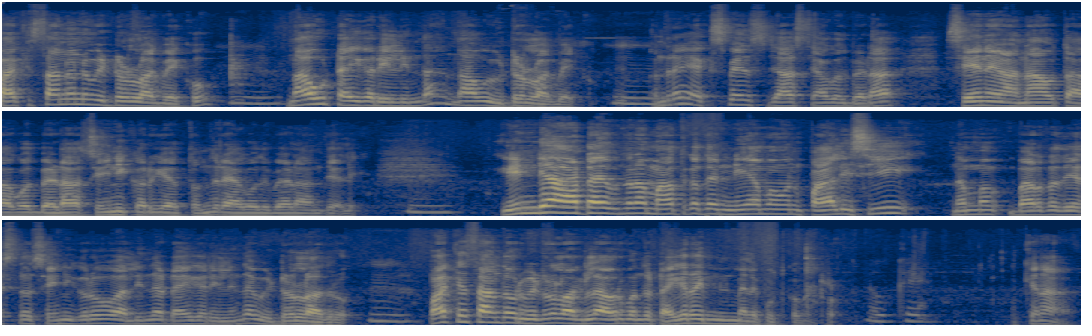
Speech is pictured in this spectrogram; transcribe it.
ಪಾಕಿಸ್ತಾನನು ವಿಡ್ರೋಲ್ ಆಗಬೇಕು. ನಾವು ಟೈಗರ್ ಇಲ್ಲಿಂದ ನಾವು ವಿಡ್ರೋಲ್ ಆಗಬೇಕು. ಅಂದರೆ ಎಕ್ಸ್ಪೆನ್ಸ್ ಜಾಸ್ತಿ ಆಗೋದು ಬೇಡ ಸೇನೆ ಅನಾಹುತ ಆಗೋದು ಬೇಡ ಸೈನಿಕರಿಗೆ ತೊಂದರೆ ಆಗೋದು ಬೇಡ ಅಂತೇಳಿ. ಇಂಡಿಯಾ ಆ ಟೈಮ್ನ ಮಾತುಕತೆ ನಿಯಮವನ್ನು ಪಾಲಿಸಿ ನಮ್ಮ ಭಾರತ ದೇಶದ ಸೈನಿಕರು ಅಲ್ಲಿಂದ ಟೈಗರ್ ಇಲ್ಲಿಂದ ವಿಡ್ರಾಲ್ ಆದರು. ಪಾಕಿಸ್ತಾನದವ್ರು ವಿಡ್ರಾಲ್ ಆಗಲಿಲ್ಲ ಅವ್ರು ಬಂದು ಟೈಗರ್ ಮೇಲೆ ಕೂತ್ಕೊಂಡ್ಬಿಟ್ರು. ಓಕೆ. ಓಕೆನಾ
